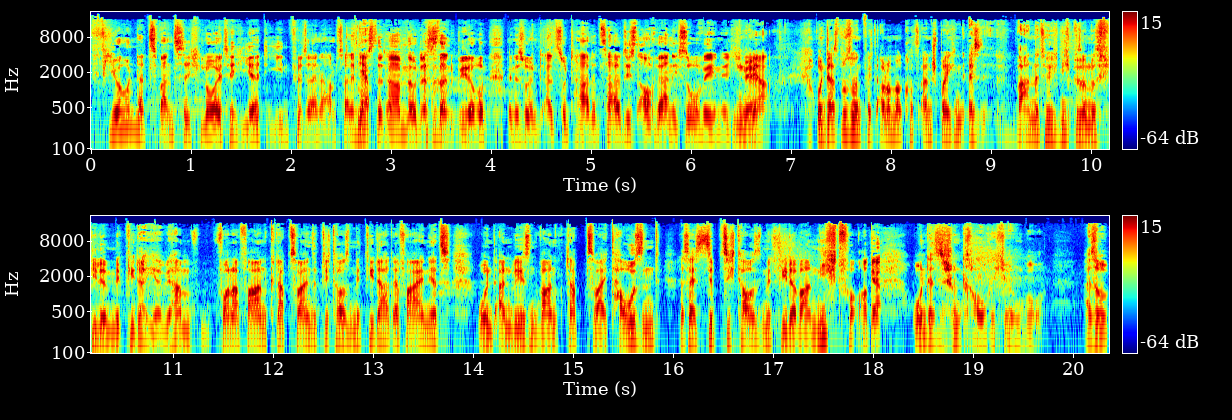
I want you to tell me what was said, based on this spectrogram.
420 Leute hier, die ihn für seine Amtszeit entlastet haben. Ne? Und das ist dann wiederum, wenn du so als totale Zahl siehst, auch gar nicht so wenig. Ne? Ja. Und das muss man vielleicht auch noch mal kurz ansprechen. Es waren natürlich nicht besonders viele Mitglieder hier. Wir haben vorne erfahren, knapp 72.000 Mitglieder hat der Verein jetzt und anwesend waren knapp 2.000. Das heißt, 70.000 Mitglieder waren nicht vor Ort. Ja. Und das ist schon traurig irgendwo. Also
